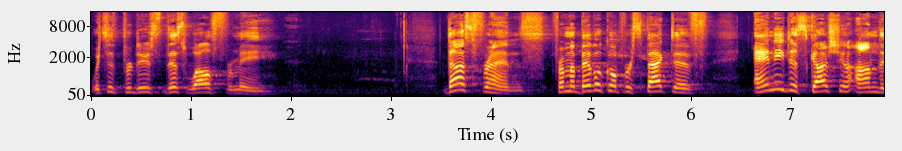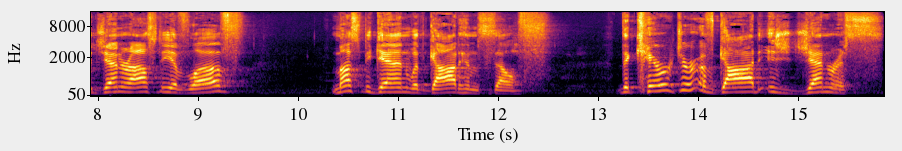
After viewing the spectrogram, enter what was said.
which has produced this wealth for me. Thus, friends, from a biblical perspective, any discussion on the generosity of love must begin with God Himself. The character of God is generous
